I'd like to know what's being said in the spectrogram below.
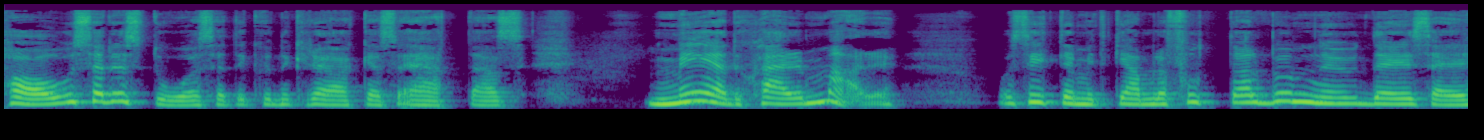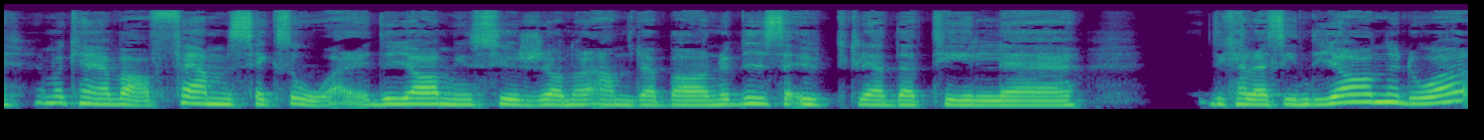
pausades då så att det kunde krökas och ätas med skärmar. Och sitter i mitt gamla fotoalbum nu där det är så här, vad kan jag vara, fem, sex år. Det är jag, min syrra och några andra barn och vi är utklädda till, eh, det kallas indianer då,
